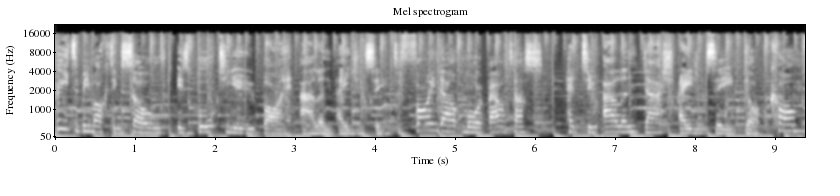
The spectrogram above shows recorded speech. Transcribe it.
B2B Marketing Solved is brought to you by Alan Agency. To find out more about us, head to alan-agency.com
